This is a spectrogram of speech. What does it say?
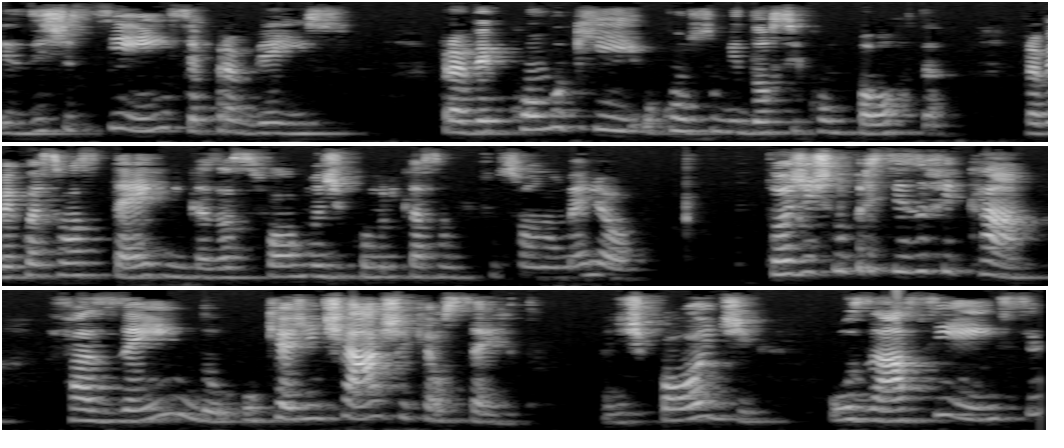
Existe ciência para ver isso, para ver como que o consumidor se comporta, para ver quais são as técnicas, as formas de comunicação que funcionam melhor. Então a gente não precisa ficar fazendo o que a gente acha que é o certo. A gente pode usar a ciência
